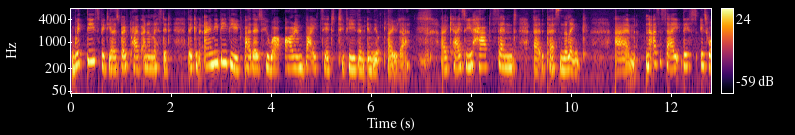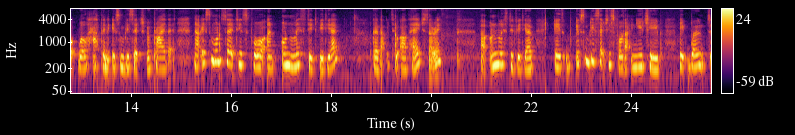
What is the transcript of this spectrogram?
with these videos, both private and unlisted, they can only be viewed by those who are, are invited to view them in the uploader. Okay, so you have to send uh, the person the link. Um, now as I say, this is what will happen if somebody searches for private. Now if someone searches for an unlisted video, go back to our page, sorry, uh, unlisted video, is if somebody searches for that in YouTube it won't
